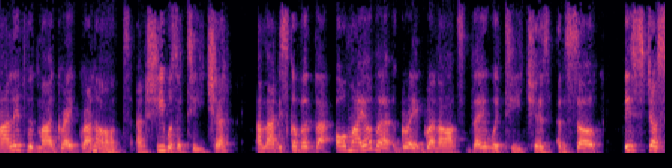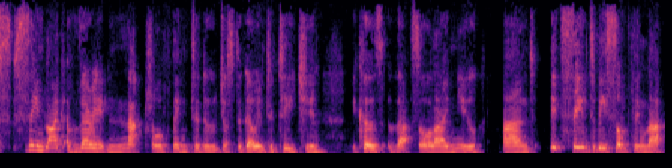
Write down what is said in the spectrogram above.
I lived with my great grandaunt, and she was a teacher. And I discovered that all my other great grandaunts, they were teachers. And so it's just seemed like a very natural thing to do just to go into teaching because that's all I knew. And it seemed to be something that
